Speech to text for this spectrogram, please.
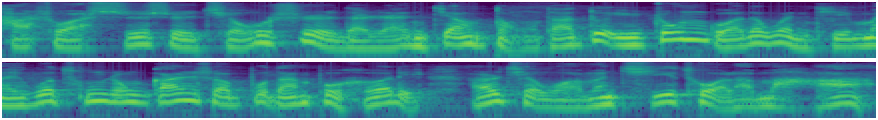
他说：“实事求是的人将懂得，对于中国的问题，美国从中干涉不但不合理，而且我们骑错了马。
